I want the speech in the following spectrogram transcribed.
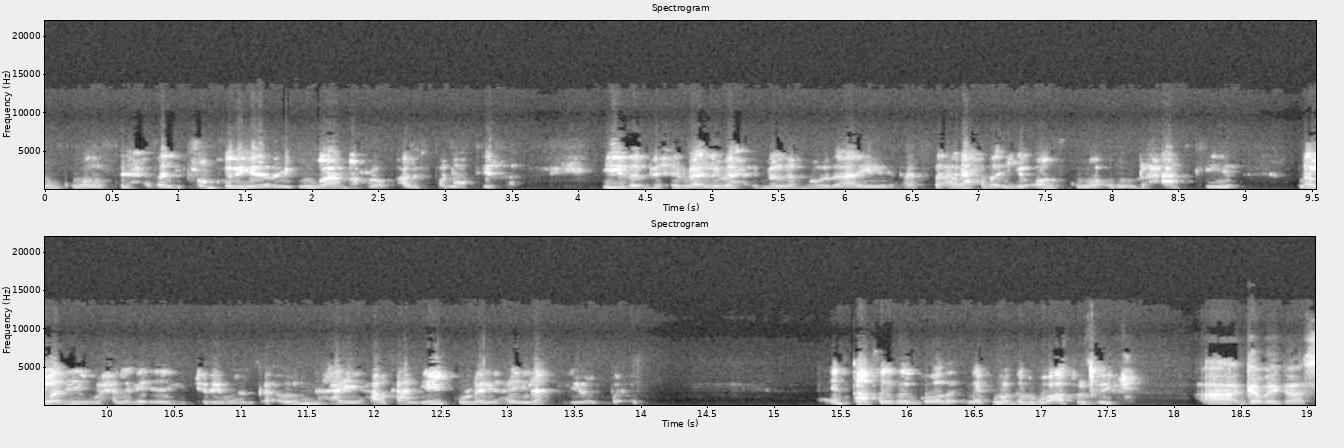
uunku wada seexday onkod yeeray ugaama roob alif banaatiiqa iida bixir baa libax ima la moodaaye ragse araxda iyo oofku waa udubdhaxaadkiye labadii waxa laga eegi jiray waan ka ognahay halkaan ii ku leeyahay ilaah keliya ba og intaasa iga go'day laakiin waa gabigu waa afar Ah, gabaygaas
